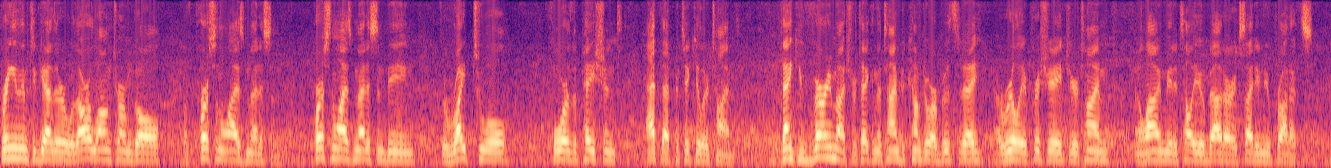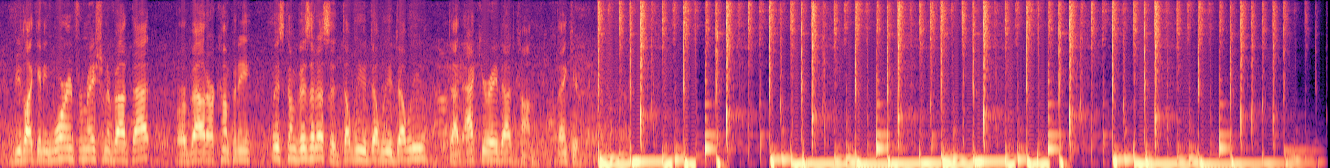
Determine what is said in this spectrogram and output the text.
bringing them together with our long-term goal of personalized medicine. Personalized medicine being the right tool for the patient at that particular time. Thank you very much for taking the time to come to our booth today. I really appreciate your time and allowing me to tell you about our exciting new products. If you'd like any more information about that or about our company, please come visit us at www.accuray.com. Thank you.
